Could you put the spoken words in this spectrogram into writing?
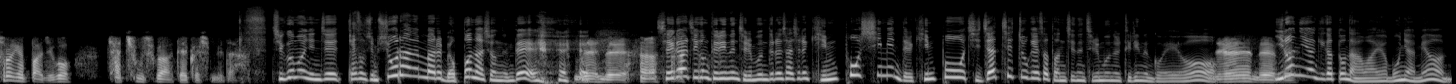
수렁에 빠지고 자충수가 될 것입니다. 지금은 이제 계속 지금 쇼라는 말을 몇 번 하셨는데 네네. 네. 제가 지금 드리는 질문들은 사실은 김포 시민들, 김포 지자체 쪽에서 던지는 질문을 드리는 거예요. 네네. 네, 이런 이야기가 또 나와요. 뭐냐면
